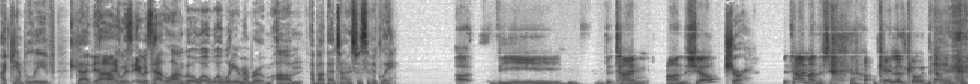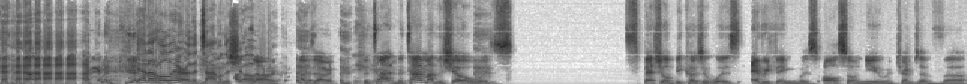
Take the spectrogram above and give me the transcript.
I can't believe that uh, it was it was that long ago. What, what do you remember um, about that time specifically? the the time on the show Sure. the time on the show okay let's go with that one Yeah, that whole era, the time on the show. I'm sorry. I'm sorry. The time the time on the show was special because it was everything was all so new in terms of uh,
